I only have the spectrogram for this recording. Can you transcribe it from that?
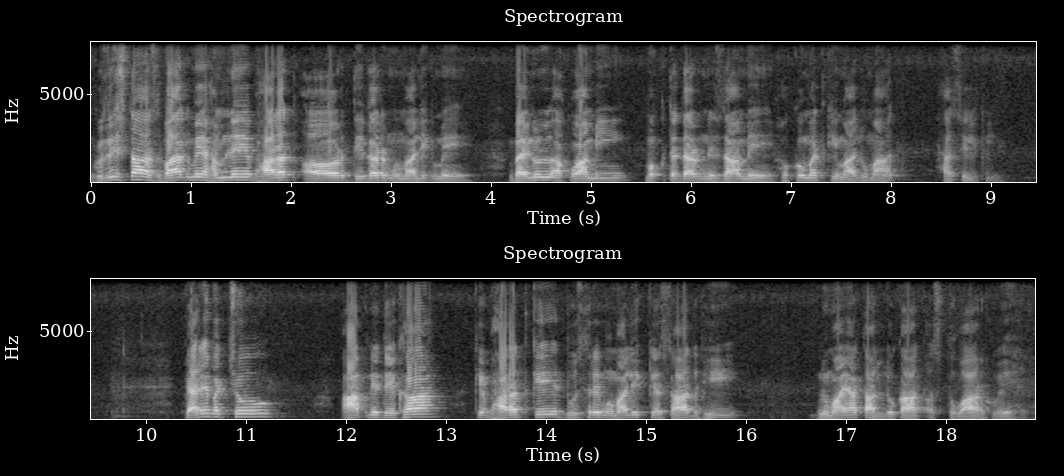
गुज्त असबाग में हमने भारत और दीगर ममालिक में बैन अवी मुख्तर निज़ाम हुकूमत की मालूम हासिल की। प्यारे बच्चों, आपने देखा कि भारत के दूसरे ममालिक के साथ भी नुमाया ताल्लुक़ अस्तवार हुए हैं।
